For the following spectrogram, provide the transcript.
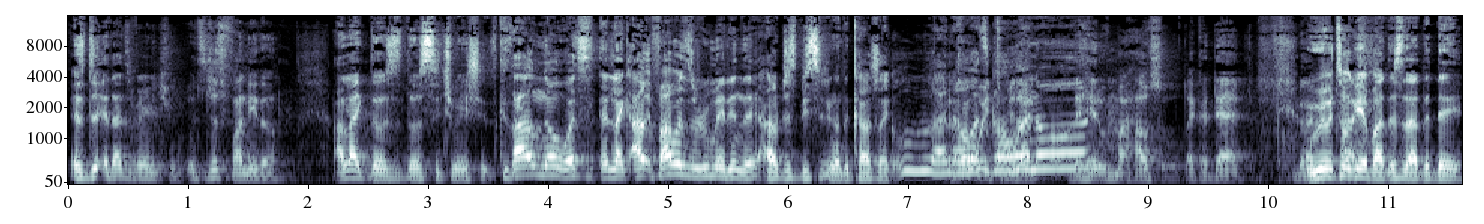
It's that's very true. It's just funny though. I like those those situations because I don't know what's like I, if I was a roommate in there, I would just be sitting on the couch like, oh, I I know can't what's wait to be going like on. the head of my household, like a dad. Like, we were "Guys, talking about this the other day.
